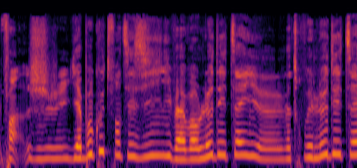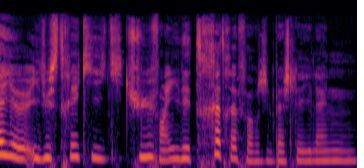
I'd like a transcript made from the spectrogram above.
Enfin, il y a beaucoup de fantaisie. Il va avoir le détail, euh, il va trouver le détail illustré qui, qui tue. Enfin, il est très très fort, Gilles Bachelet. Il a une.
